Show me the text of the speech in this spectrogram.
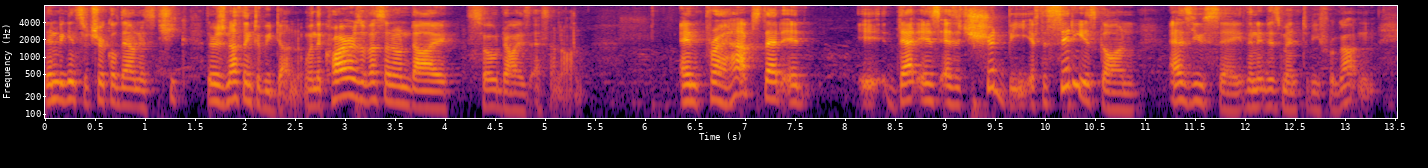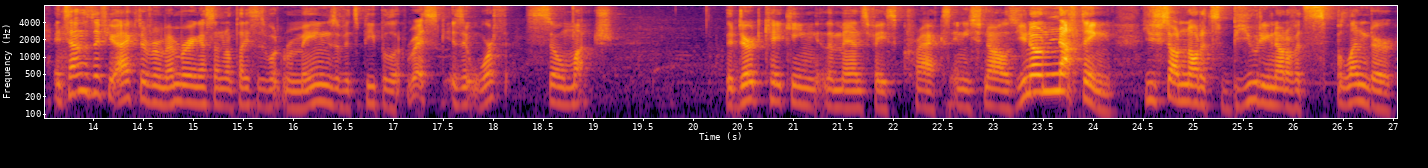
then begins to trickle down his cheek. There is nothing to be done. When the criers of Essanon die, so dies Essanon. And perhaps that it, it that is as it should be. If the city is gone, as you say, then it is meant to be forgotten. It sounds as if your act of remembering Essanon places what remains of its people at risk. Is it worth so much? The dirt caking the man's face cracks, and he snarls, You know nothing! You saw not its beauty, not of its splendor.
